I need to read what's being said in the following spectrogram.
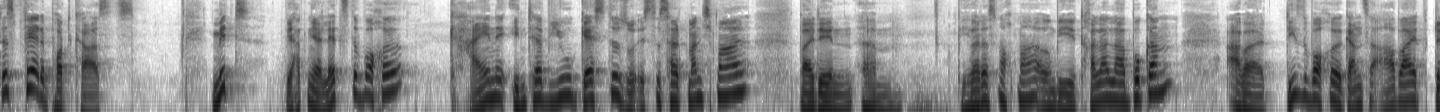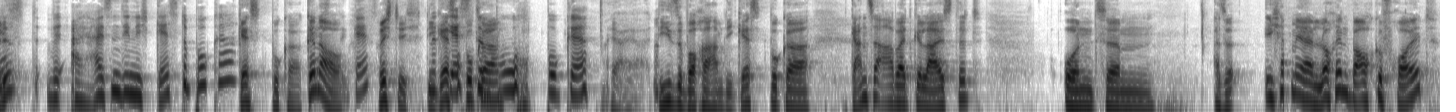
des Pferdepodcasts. Mit, wir hatten ja letzte Woche keine Interviewgäste, so ist es halt manchmal bei den, ähm, wie war das nochmal, irgendwie Tralala-Buckern. Aber diese Woche ganze Arbeit. Gäst, wie- heißen die nicht Gästebooker? Guestbooker, genau. Gäst- Richtig. Die Nicht Guestbooker. Gästebuchbooker. Ja, ja. Diese Woche haben die Guestbooker ganze Arbeit geleistet. Und ähm, also ich habe mir ein Loch in den Bauch gefreut,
